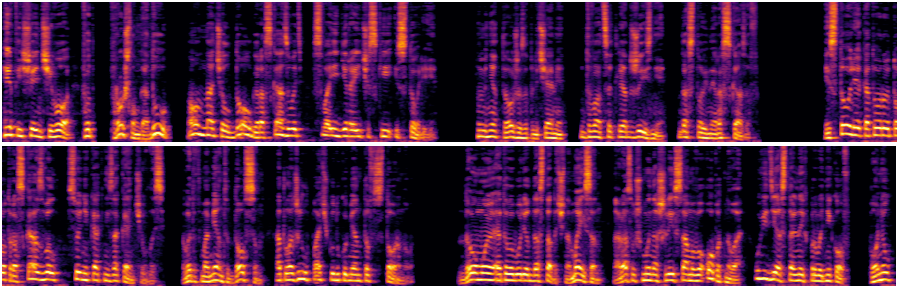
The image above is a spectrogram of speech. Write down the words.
Это еще ничего. Вот в прошлом году он начал долго рассказывать свои героические истории. У меня тоже за плечами 20 лет жизни, достойной рассказов. История, которую тот рассказывал, все никак не заканчивалась. В этот момент Доссон отложил пачку документов в сторону. «Думаю, этого будет достаточно, Мейсон. Раз уж мы нашли самого опытного, уведи остальных проводников. Понял?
